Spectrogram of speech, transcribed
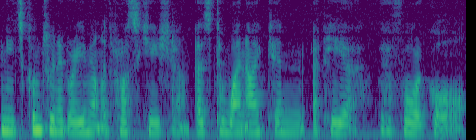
need to come to an agreement with the prosecution as to when I can appear before a court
